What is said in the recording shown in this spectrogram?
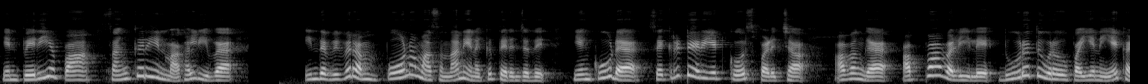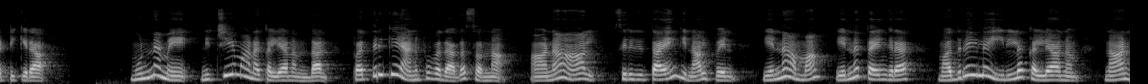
என் பெரியப்பா சங்கரியின் மகள் இவ. இந்த விவரம் போன மாதம்தான் எனக்கு தெரிஞ்சது. என் கூட செக்ரட்டேரியட் கோர்ஸ் படித்தா அவங்க அப்பா வழியிலே தூரத்து உறவு பையனையே கட்டிக்கிறா. முன்னமே நிச்சயமான கல்யாணம்தான் பத்திரிகை அனுப்புவதாக சொன்னான் ஆனால் சிறிது தயங்கினால் பெண் என்ன அம்மா என்ன தயங்குற? மதுரையில் இல்லை கல்யாணம். நான்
